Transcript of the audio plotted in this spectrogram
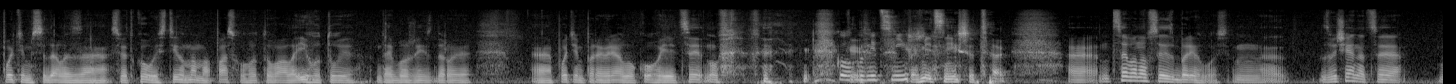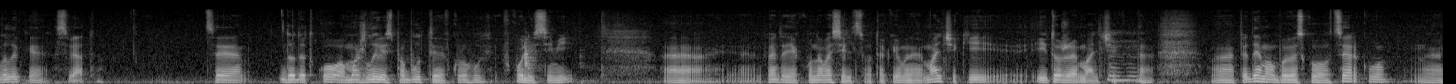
Потім сідали за святковий стіл, мама Пасху готувала і готує, дай Боже, їй здоров'я. Е, Потім перевіряли, у кого яйце. Ну, У кого міцніше. Міцніше, так. Е, ну, Це воно все і зберіглося. Звичайно, це велике свято. Це додаткова можливість побути в кругу в колі сім'ї. Е, Знаєте, як у Новосільцева, так і у мене мальчик і, і теж мальчик. Да. Е, Підемо обов'язково в церкву, е,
